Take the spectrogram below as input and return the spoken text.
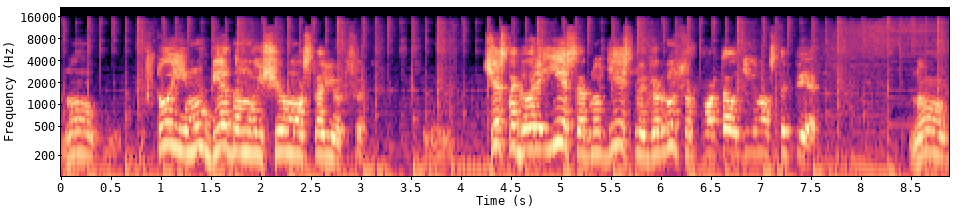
ну, что ему, бедному, еще ему остается? Честно говоря, есть одно действие вернуться в квартал 95. Но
